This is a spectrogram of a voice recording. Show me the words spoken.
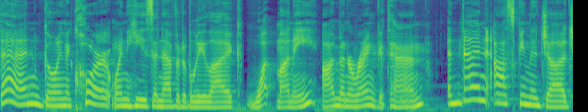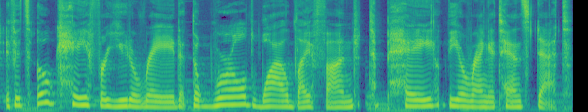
Then going to court when he's inevitably like, What money? I'm an orangutan. And then asking the judge if it's okay for you to raid the World Wildlife Fund to pay the orangutan's debt.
